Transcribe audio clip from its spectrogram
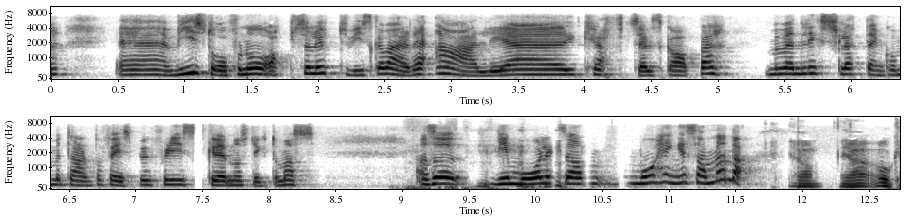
eh, Vi står for noe, absolutt. Vi skal være det ærlige kraftselskapet. Men vennligst slett den kommentaren på Facebook, for de skrev noe stygt om oss. Altså, vi må liksom må henge sammen, da. Ja, ja OK.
